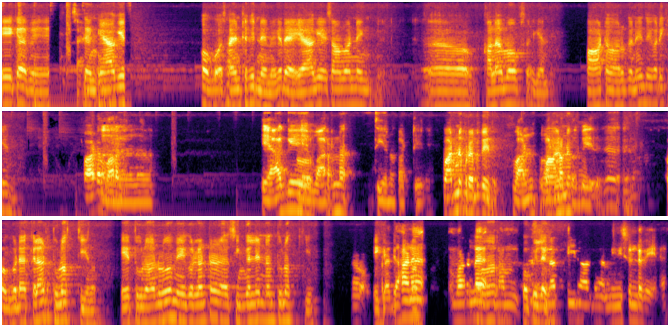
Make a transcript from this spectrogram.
ඒක මේ දැන් එයාගේ ඔබ සයින්ටිෆිට නම එක. ද එයාගේ සාමාන්‍යෙන් කලමෝක්ස ගැන්න පාට වර්ගනය දෙකට කියන්න? පාට මරණ එයාගේ. වර්ණ තියෙන කට්ටේ වර්ණ ප්‍රබේද වන් වර්ණ ප්‍රබේද ඔගොඩක් කලාට තුනක් තියෙනවා. ඒ තුනානුව මේ ගොල්ලන්ට සිංහලෙන් නම් තුනක් කිය ඒක ප්‍රධාන වර්ණ නම් තියෙනවා මිනිසුන්ට පේන.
